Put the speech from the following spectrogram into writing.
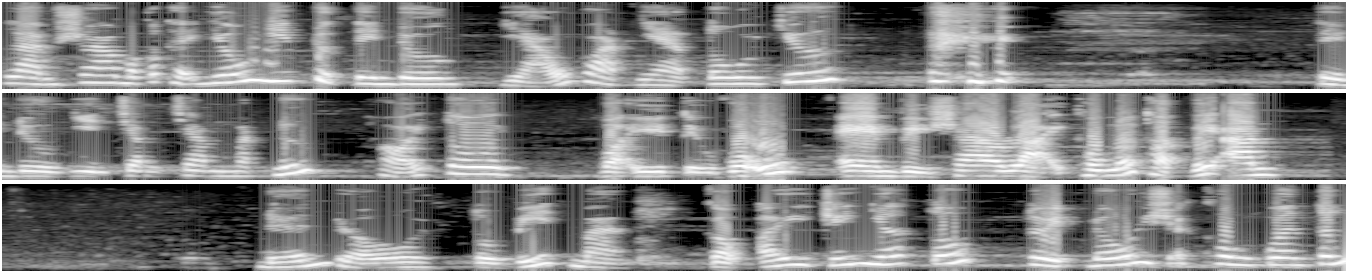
làm sao mà có thể giấu giếm được tiền đường, giảo hoạt nhà tôi chứ. tiền đường nhìn chăm chăm mặt nước, hỏi tôi, Vậy Tiểu Vũ, em vì sao lại không nói thật với anh? Đến rồi, tôi biết mà, cậu ấy trí nhớ tốt, tuyệt đối sẽ không quên tính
